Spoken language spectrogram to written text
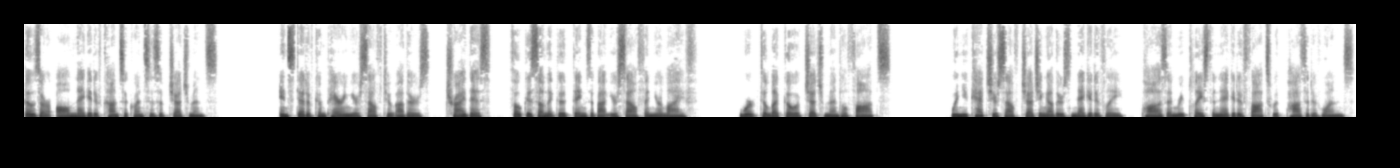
Those are all negative consequences of judgments. Instead of comparing yourself to others, Try this focus on the good things about yourself and your life. Work to let go of judgmental thoughts. When you catch yourself judging others negatively, pause and replace the negative thoughts with positive ones.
